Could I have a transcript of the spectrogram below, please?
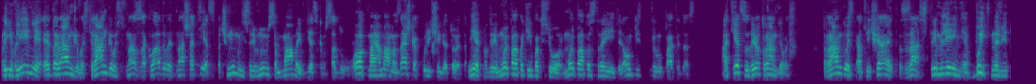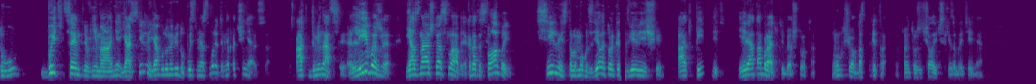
проявление – это ранговость. Ранговость в нас закладывает наш отец. Почему мы не соревнуемся мамой в детском саду? Вот моя мама, знаешь, как куличи готовят? Нет, мы говорим, мой папа кикбоксер, мой папа строитель, он пиздец ему папе даст. Отец задает ранговость. Ранговость отвечает за стремление быть на виду, быть в центре внимания. Я сильный, я буду на виду. Пусть меня смотрят и мне подчиняются. Акт доминации. Либо же я знаю, что я слабый. А когда ты слабый, сильные с тобой могут сделать только две вещи. Отпиздить или отобрать у тебя что-то. Ну, еще обострить но это уже человеческие изобретения.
